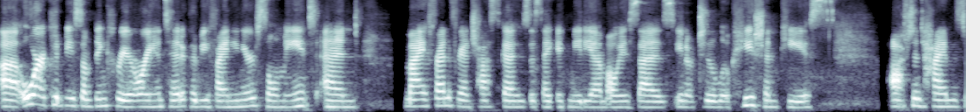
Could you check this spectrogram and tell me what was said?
uh, or it could be something career oriented it could be finding your soulmate and my friend francesca who's a psychic medium always says you know to the location piece oftentimes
